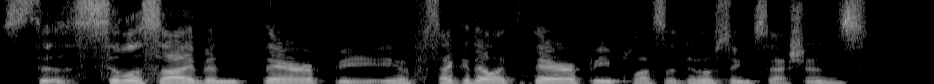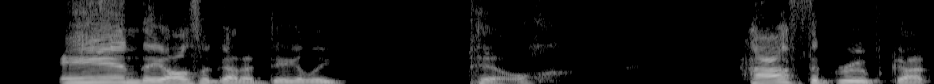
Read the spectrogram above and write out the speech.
psilocybin therapy, you know, psychedelic therapy plus the dosing sessions, and they also got a daily pill. Half the group got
